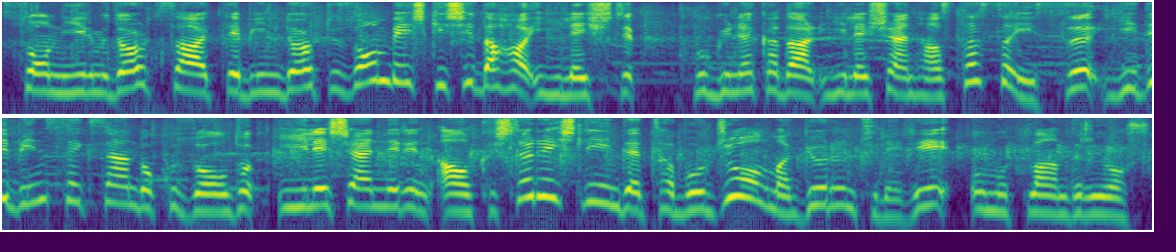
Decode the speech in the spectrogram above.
Son 24 saatte 1415 kişi daha iyileşti. Bugüne kadar iyileşen hasta sayısı 7089 oldu. İyileşenlerin alkışlar eşliğinde taburcu olma görüntüleri umutlandırıyor.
